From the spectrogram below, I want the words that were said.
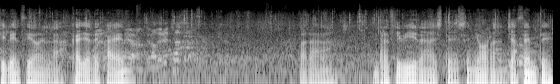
Silencio en las calles de Jaén para recibir a este señor yacente.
